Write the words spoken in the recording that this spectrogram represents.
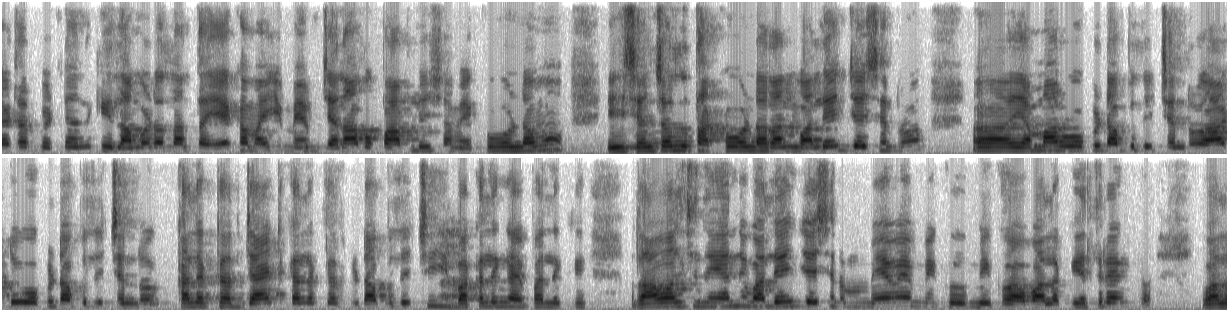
లెటర్ పెట్టినందుకు ఈ లంబడోళ్ళంతా ఏకమయ్యి మేము జనాభా పాపులేషన్ ఎక్కువ ఉండము ఈ సెన్సర్లు తక్కువ ఉండరని వాళ్ళు ఏం చేసిండ్రు? ఎంఆర్ఓకు డబ్బులు ఇచ్చిండ్రు ఆర్డీఓకు డబ్బులు ఇచ్చిండ్రు కలెక్టర్ జాయింట్ కలెక్టర్కి డబ్బులు ఇచ్చి ఈ బకలింగాయపల్లికి రావాల్సినవన్నీ వాళ్ళు ఏం చేసినారు మేమే మీకు మీకు వాళ్ళకి వ్యతిరేకంగా వాళ్ళ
